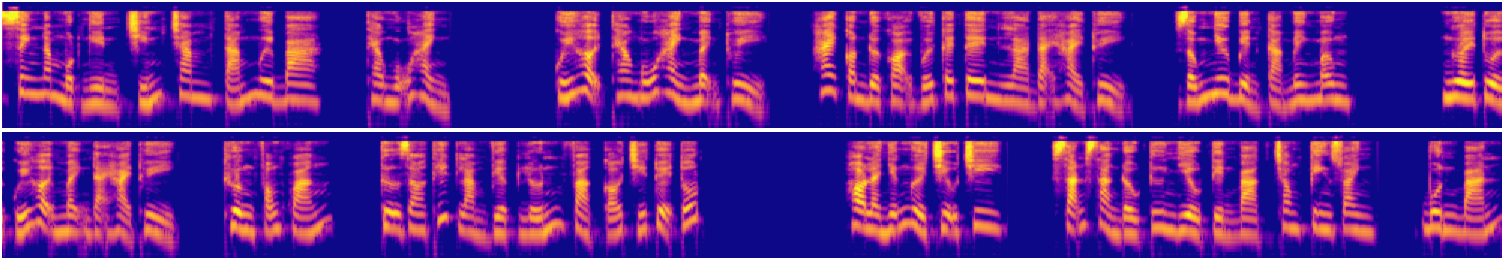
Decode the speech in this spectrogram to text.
sinh năm 1983, theo ngũ hành. Quý hợi theo ngũ hành mệnh thủy, hay còn được gọi với cái tên là đại hải thủy, giống như biển cả mênh mông. Người tuổi quý hợi mệnh đại hải thủy, thường phóng khoáng, tự do thích làm việc lớn và có trí tuệ tốt. Họ là những người chịu chi, sẵn sàng đầu tư nhiều tiền bạc trong kinh doanh, buôn bán,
